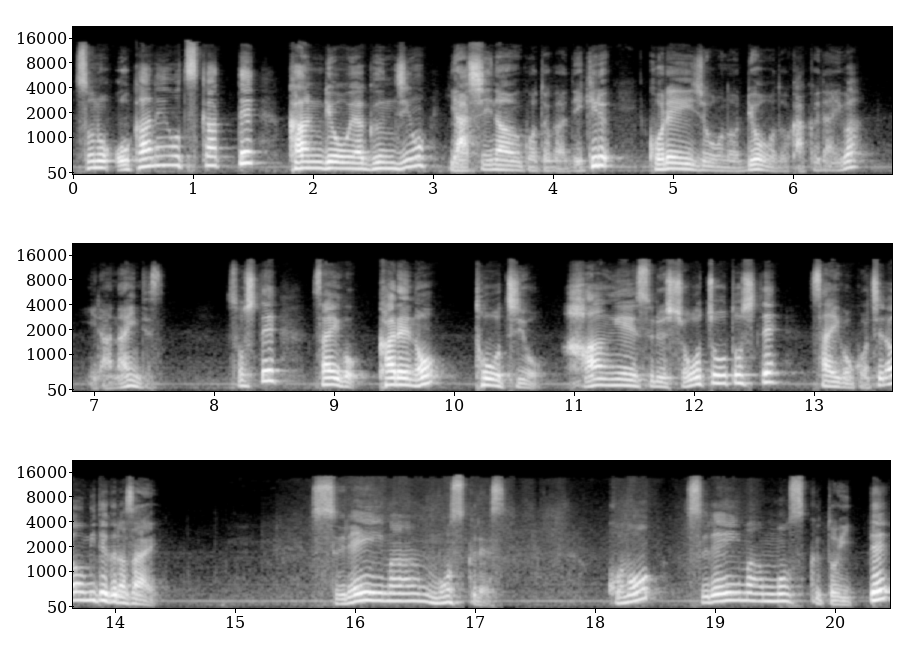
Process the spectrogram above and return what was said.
そのお金を使って官僚や軍人を養うことができる。これ以上の領土拡大はいらないんです。そして最後彼の統治を反映する象徴として最後こちらを見てください。スレイマンモスクですこのスレイマン・モスクといって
